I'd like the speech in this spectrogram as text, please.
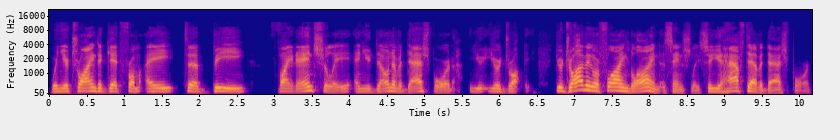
When you're trying to get from a to b financially and you don't have a dashboard you you're dri- you're driving or flying blind essentially so you have to have a dashboard.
